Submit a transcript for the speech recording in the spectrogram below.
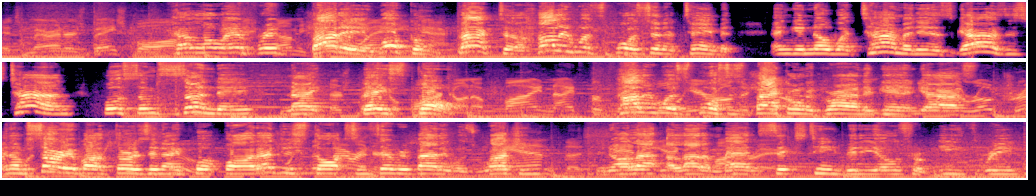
It's Mariners baseball. Hello, everybody. Welcome back to Hollywood Sports Entertainment. And you know what time it is, guys? It's time for some Sunday night baseball. Night baseball Hollywood Sports is back on the grind again, guys. And I'm sorry about Thursday night football. I just thought since everybody was watching, you know, a lot, a lot of Madden 16 videos from E3.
